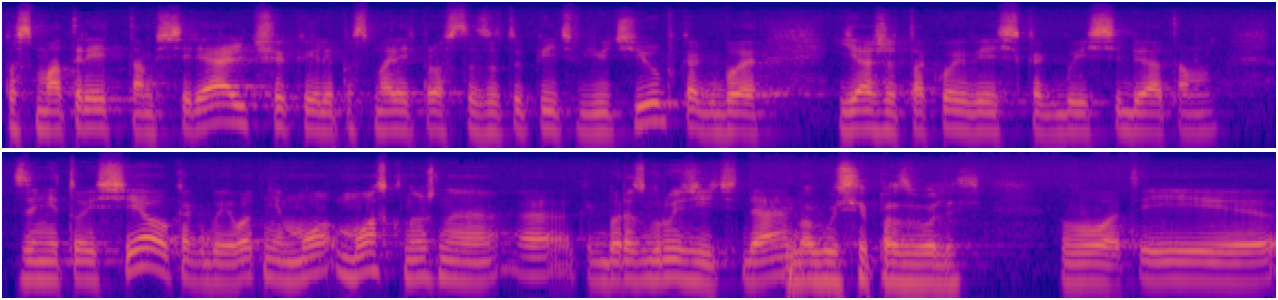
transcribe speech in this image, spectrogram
посмотреть там сериальчик или посмотреть просто затупить в YouTube, как бы я же такой весь как бы из себя там занятой SEO, как бы, и вот мне мозг нужно э, как бы разгрузить, да. Могу себе позволить. Вот, и,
